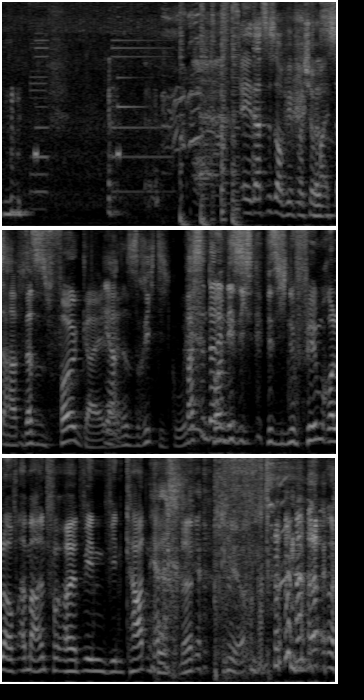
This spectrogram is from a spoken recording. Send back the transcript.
Ey, das ist auf jeden Fall schon Das ist, meisterhaft. das ist voll geil, Ja. ey, das ist richtig gut. Was sind Vor deine allem, wie nächsten sich, wie sich eine Filmrolle auf einmal anfühlt wie ein, wie ein Kartenbuch, ne?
